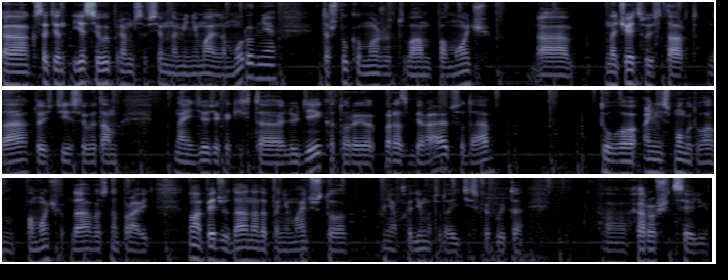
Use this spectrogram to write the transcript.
э, кстати, если вы прям совсем на минимальном уровне, эта штука может вам помочь э, начать свой старт, да, то есть если вы там найдете каких-то людей, которые разбираются, да, то они смогут вам помочь, да, вас направить. Но опять же, да, надо понимать, что необходимо туда идти с какой-то э, хорошей целью.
